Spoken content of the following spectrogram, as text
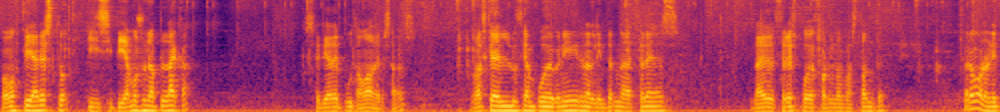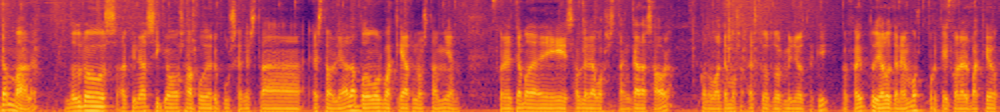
Vamos a pillar esto Y si pillamos una placa Sería de puta madre, ¿sabes? Más que el Lucian puede venir, la linterna de Ceres. La de Ceres puede jodernos bastante. Pero bueno, ni tan mal, ¿eh? Nosotros al final sí que vamos a poder pusar esta, esta oleada. Podemos vaquearnos también con el tema de sable de aguas estancadas ahora Cuando matemos a estos dos minions de aquí. Perfecto, ya lo tenemos porque con el vaqueo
